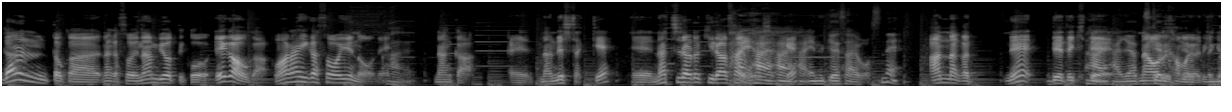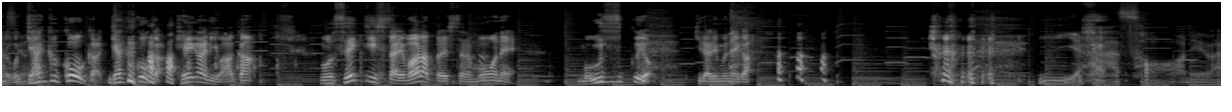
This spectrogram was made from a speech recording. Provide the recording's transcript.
がんとかなんかそういう難病ってこう笑顔が笑いがそういうのをね、ーはい。なんか、えー何でしたっけ、えーナチュラルキラー細はい。胞でしたっけ、はいはいはい NK 細胞ですね。あんなんがね出てきて治るかもよったけど、ね逆効果逆効果。怪我にはあかん。もう咳したり笑ったりしたらもうねもううずくよ左胸が。いやーそれは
